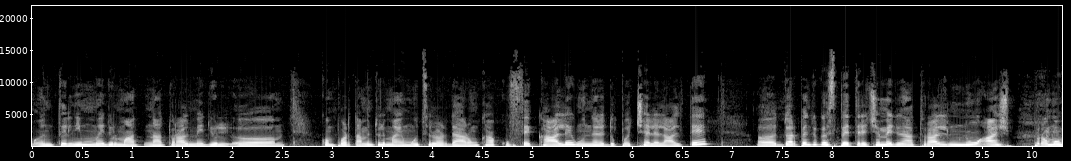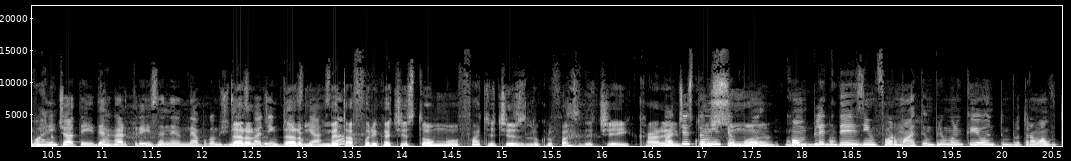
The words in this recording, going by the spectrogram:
întâlnim în mediul ma- natural, mediul uh, comportamentului maimuțelor de a arunca cu fecale unele după celelalte. Uh, doar pentru că se petrece în mediul natural, nu aș promova niciodată ideea că ar trebui să ne, ne apucăm și noi să Dar, facem dar chestia asta. metaforic acest om face acest lucru față de cei care Acest om este consumă... com- complet dezinformat. În primul rând că eu întâmplător am avut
